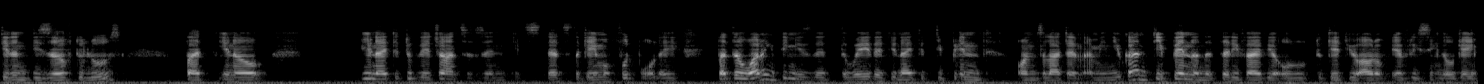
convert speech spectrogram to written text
didn't deserve to lose, but you know, United took their chances, and it's that's the game of football. Eh? But the worrying thing is that the way that United depend on Zlatan. I mean, you can't depend on the 35-year-old to get you out of every single game.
